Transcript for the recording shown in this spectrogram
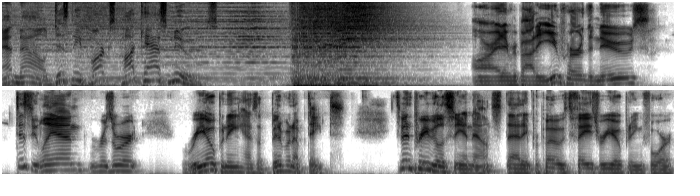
And now, Disney Parks Podcast News. All right, everybody, you've heard the news. Disneyland Resort reopening has a bit of an update. It's been previously announced that a proposed phased reopening for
